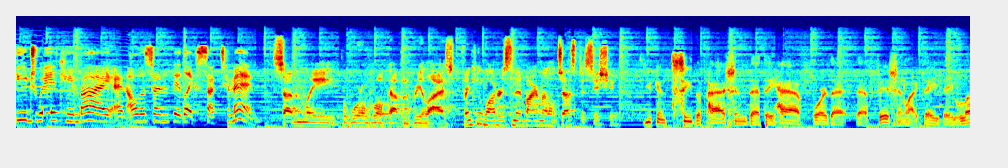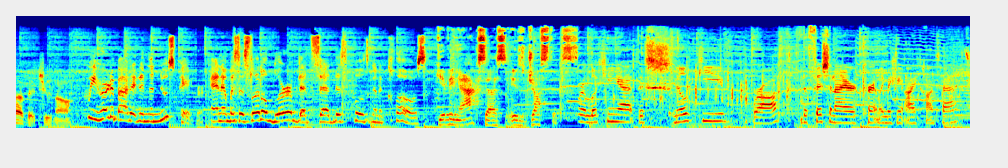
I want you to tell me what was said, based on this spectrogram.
huge wave came by and all of a sudden it like sucked him in. Suddenly the world woke up and realized drinking water is an environmental justice issue. You can see the passion that they have for that that fishing, like they they love it, you know. We heard about it in the newspaper and it was this little blurb that said this pool's gonna close. Giving access is justice. We're looking at this milky broth. The fish and I are currently making eye contact.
